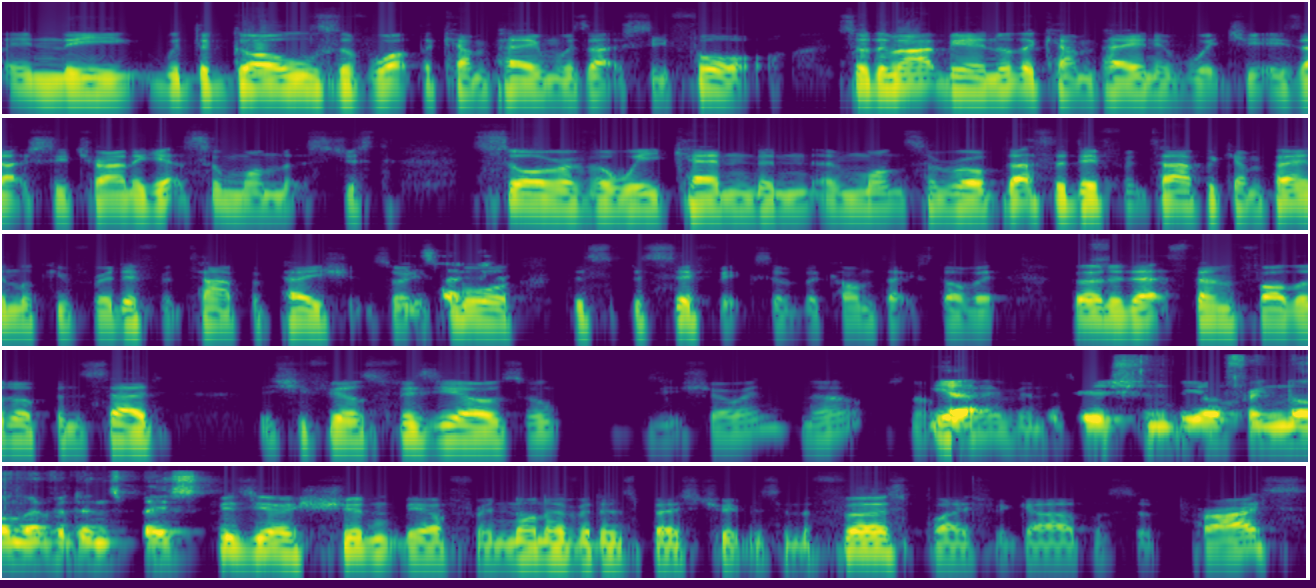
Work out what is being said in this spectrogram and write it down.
in the with the goals of what the campaign was actually for. So there might be another campaign of which it is actually trying to get someone that's just sore of a weekend and, and wants a rub. That's a different type of campaign looking for a different type of patient. So exactly. it's more the specifics of the context of it. Bernadette's then followed up and said that she feels physios. Oh, is it showing? No, it's not yeah, behaving. Physio shouldn't be offering non-evidence-based. Physio shouldn't be offering non-evidence-based treatments in the first place, regardless of price.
